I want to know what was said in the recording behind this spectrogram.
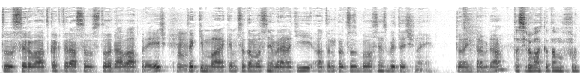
tu syrovátka, která se z toho dává pryč, hmm. tak tím mlékem se tam vlastně vrátí a ten proces byl vlastně zbytečný. To není pravda? Ta syrovátka tam furt,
